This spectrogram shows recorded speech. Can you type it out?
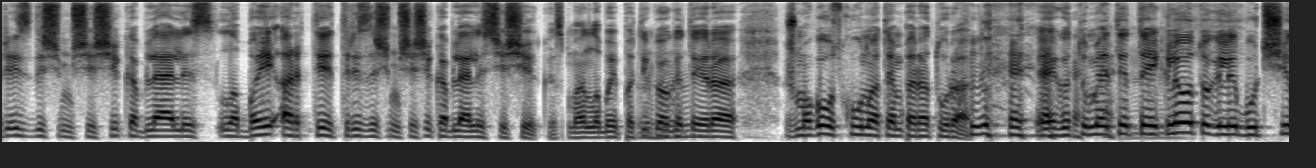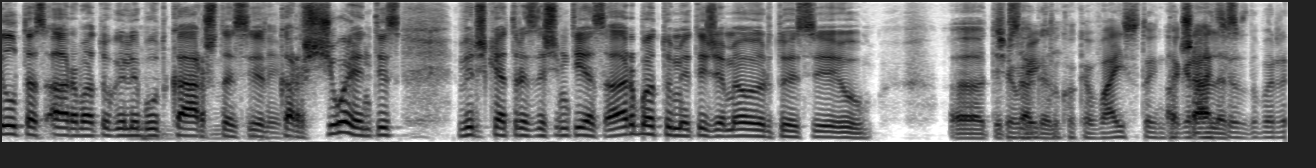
36, kablelis, labai arti 36,6, kas man labai patiko, mhm. kad tai yra žmogaus kūno temperatūra. Jeigu tu meti taikliau, tu gali būti šiltas arba tu gali būti karštas ir karščiuojantis virš 40 arba tu meti žemiau ir tu esi jau, uh, taip Čia sakant, kokio vaisto integracijos dabar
